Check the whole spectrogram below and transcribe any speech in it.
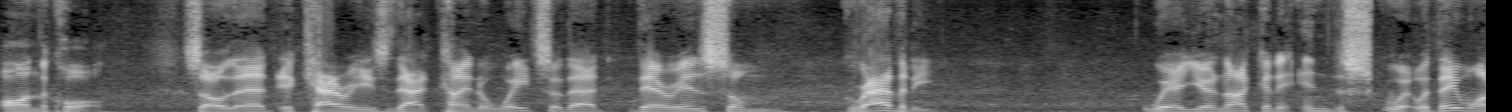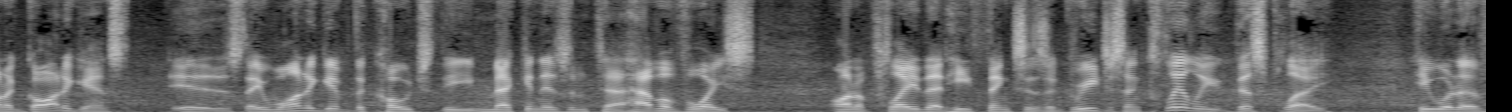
on the call, so that it carries that kind of weight, so that there is some gravity where you're not going to indisc- what they want to guard against is they want to give the coach the mechanism to have a voice on a play that he thinks is egregious and clearly this play he would have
